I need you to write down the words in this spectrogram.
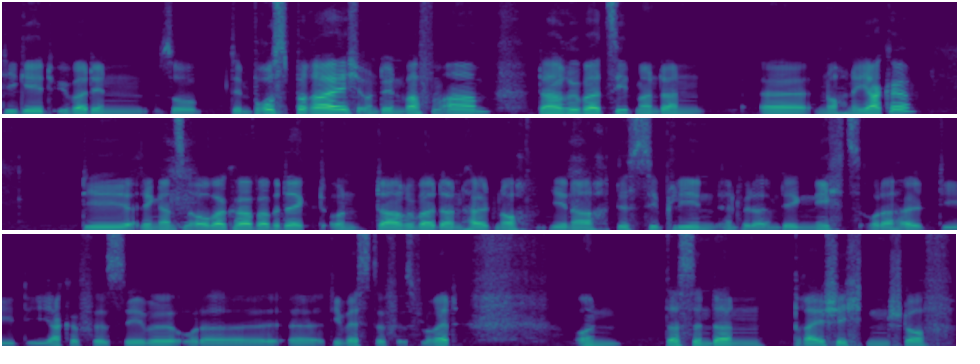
Die geht über den so den Brustbereich und den Waffenarm. Darüber zieht man dann äh, noch eine Jacke, die den ganzen Oberkörper bedeckt und darüber dann halt noch je nach Disziplin entweder im Degen nichts oder halt die, die Jacke fürs Säbel oder äh, die Weste fürs Florett. Und das sind dann drei Schichten Stoff,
